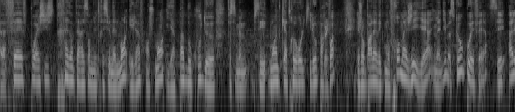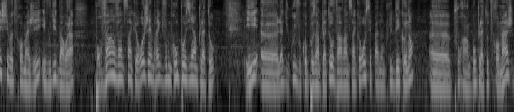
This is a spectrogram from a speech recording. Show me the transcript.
euh, fèves, pois chiches, très intéressantes nutritionnellement. Et là, franchement, il n'y a pas beaucoup de, enfin, c'est même, c'est moins de 4 euros le kilo parfois. Et j'en parlais avec mon fromager hier. Il m'a dit, bah, ce que vous pouvez faire, c'est aller chez votre fromager et vous dites, ben voilà, pour 20 25 euros, j'aimerais que vous me composiez un plateau. Et euh, là, du coup, il vous compose un plateau 20-25 euros. C'est pas non plus déconnant euh, pour un beau plateau de fromage.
